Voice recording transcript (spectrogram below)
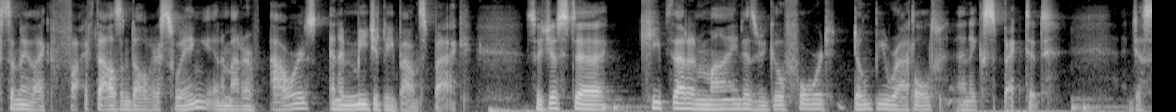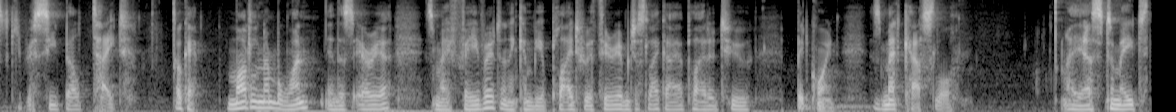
something like $5,000 swing in a matter of hours and immediately bounced back. So just uh, keep that in mind as we go forward. Don't be rattled and expect it. And just keep your seatbelt tight. Okay, model number one in this area is my favorite, and it can be applied to Ethereum just like I applied it to Bitcoin. Is Metcalfe's law. I estimate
